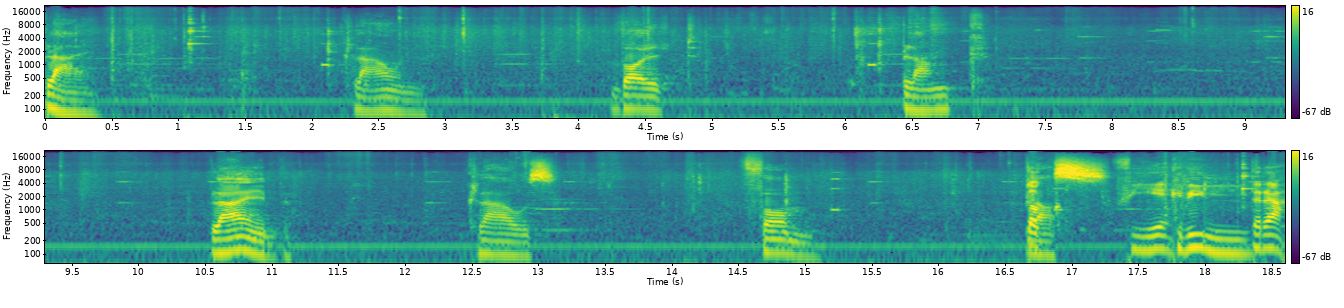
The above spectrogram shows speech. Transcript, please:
Blei, Clown, Volt, Blank, Bleib, Klaus, vom, Toc. Lass, Fie. Grill. Tra.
